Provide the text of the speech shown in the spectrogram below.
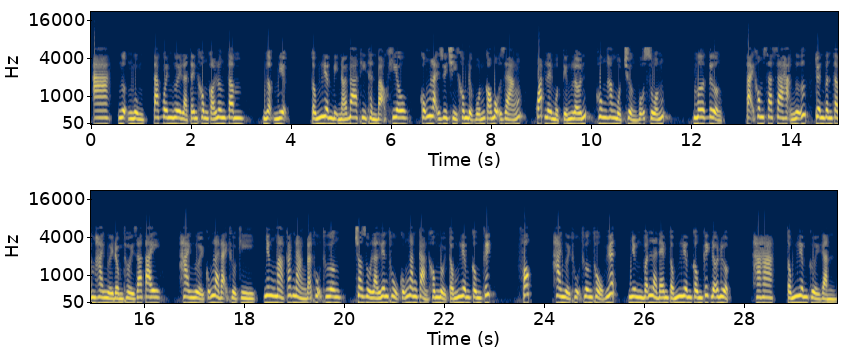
A, ngượng ngùng, ta quên ngươi là tên không có lương tâm. Ngậm miệng. Tống Liêm bị nói ba thi thần bạo khiêu, cũng lại duy trì không được vốn có bộ dáng, quát lên một tiếng lớn, hung hăng một trưởng vỗ xuống. Mơ tưởng. Tại không xa xa hạ ngữ, tuyên vân tâm hai người đồng thời ra tay. Hai người cũng là đại thừa kỳ, nhưng mà các nàng đã thụ thương, cho dù là liên thủ cũng ngăn cản không nổi Tống Liêm công kích. Phốc. Hai người thụ thương thổ huyết, nhưng vẫn là đem Tống Liêm công kích đỡ được. Ha ha, Tống Liêm cười gằn,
